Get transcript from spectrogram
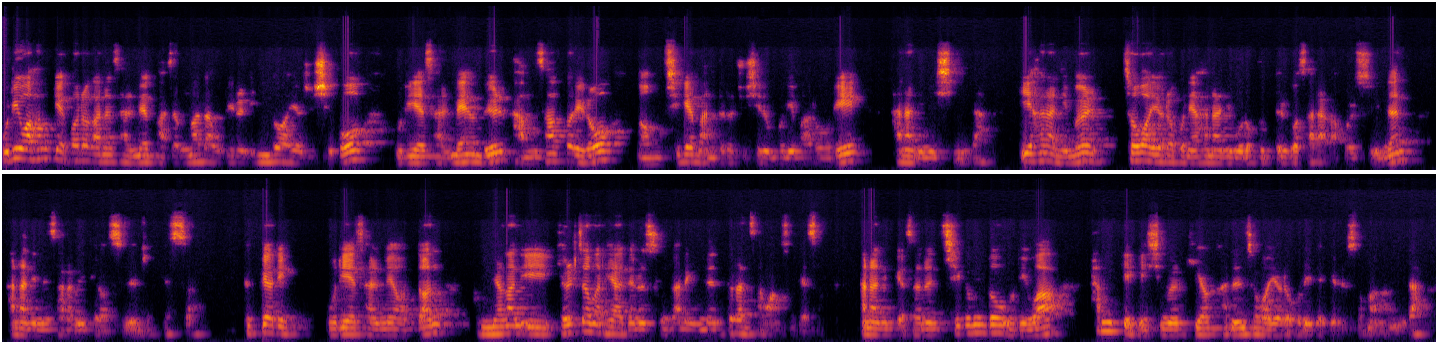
우리와 함께 걸어가는 삶의 과정마다 우리를 인도하여 주시고 우리의 삶에 늘 감사거리로 넘치게 만들어 주시는 분이 바로 우리 하나님이십니다. 이 하나님을 저와 여러분의 하나님으로 붙들고 살아가 볼 수 있는 하나님의 사람이 되었으면 좋겠어요. 특별히 우리의 삶에 어떤 분명한 이 결정을 해야 되는 순간에 있는 그런 상황 속에서 하나님께서는 지금도 우리와 함께 계심을 기억하는 저와 여러분이 되기를 소망합니다.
